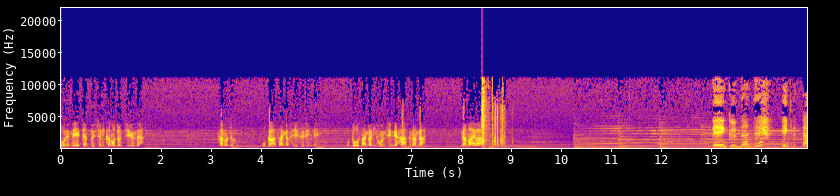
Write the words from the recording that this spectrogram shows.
俺姉ちゃんと一緒に彼女ん家いるんだ。彼女お母さんがスイス人でお父さんが日本人でハーフなんだ。名前は？レン君なんて？元気だった？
